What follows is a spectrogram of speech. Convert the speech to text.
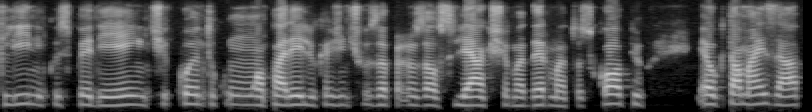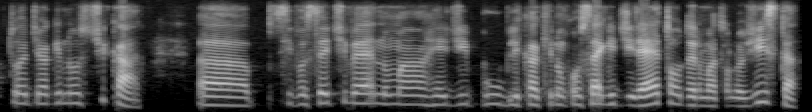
clínico experiente, quanto com um aparelho que a gente usa para nos auxiliar, que chama dermatoscópio, é o que está mais apto a diagnosticar. Uh, se você estiver numa rede pública que não consegue ir direto ao dermatologista,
